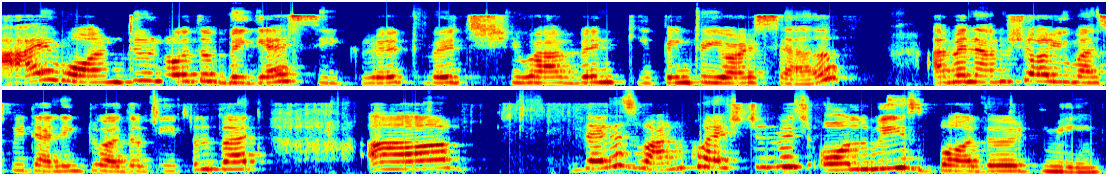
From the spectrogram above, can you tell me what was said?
I want to know the biggest secret which you have been keeping to yourself. I mean, I'm sure you must be telling to other people, but uh, there is one question which always bothered me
